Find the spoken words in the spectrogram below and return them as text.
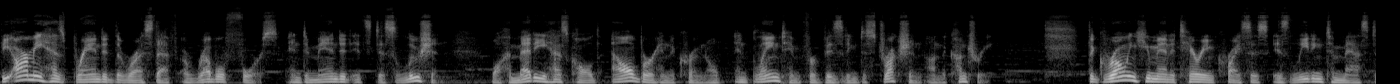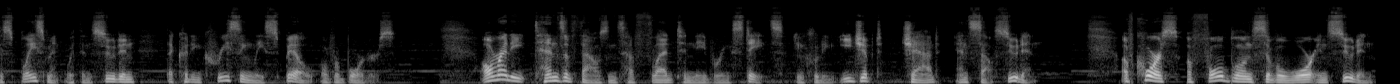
The army has branded the RSF a rebel force and demanded its dissolution, while Hemedti has called al-Burhan a criminal and blamed him for visiting destruction on the country. The growing humanitarian crisis is leading to mass displacement within Sudan that could increasingly spill over borders. Already, tens of thousands have fled to neighboring states, including Egypt, Chad, and South Sudan. Of course, a full-blown civil war in Sudan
